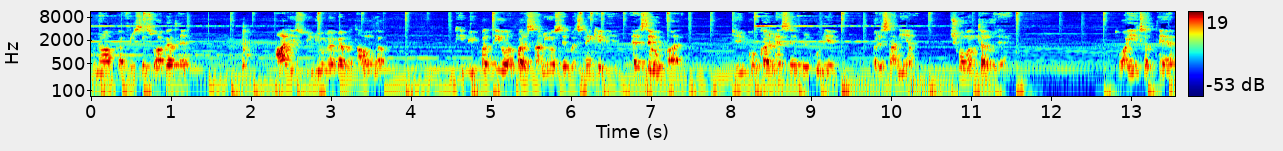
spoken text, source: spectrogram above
पुनः आपका फिर से स्वागत है। आज इस वीडियो में मैं बताऊँगा कि विपत्ति और परेशानियों से बचने के लिए ऐसे उपाय, जिनको करने से बिल्कुल ये परेशानियाँ छूमंतर हो जाएँगी। तो आइए चलते हैं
